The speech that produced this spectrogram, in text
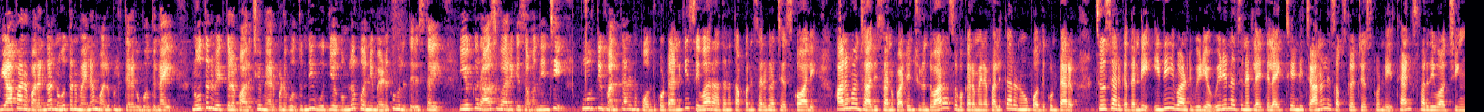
వ్యాపార పరంగా నూతనమైన మలుపులు తిరగబోతున్నాయి. నూతన వ్యక్తుల పరిచయం ఏర్పడబోతుంది. ఉద్యోగంలో కొన్ని మెడకువలు తెరుస్తాయి ఈ యొక్క రాశి వారికి సంబంధించి పూర్తి ఫలితాలను పొందుకోవటానికి శివారాధన తప్పనిసరిగా చేసుకోవాలి. హనుమాన్ చాలీసాను పఠించడం ద్వారా శుభకరమైన ఫలితాలను పొందుకుంటారు. చూశారు కదండి? ఇది ఇవాళ వీడియో. వీడియో నచ్చినట్లయితే లైక్ చేయండి ఛానల్ని సబ్స్క్రైబ్ చేసుకోండి. Thanks for the watching.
